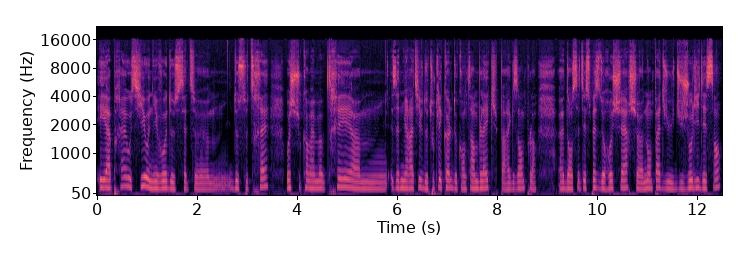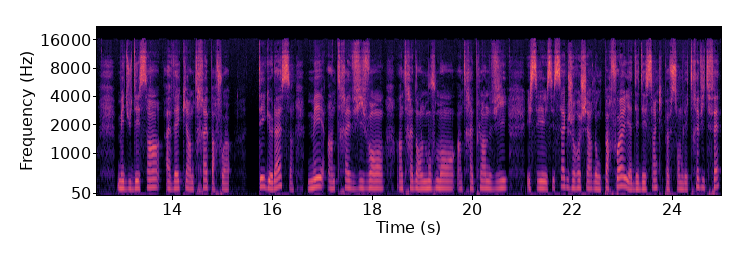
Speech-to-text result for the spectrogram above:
Et après aussi, au niveau de, cette, euh, de ce trait, moi je suis quand même très euh, admirative de toute l'école de Quentin Blake, par exemple, dans cette espèce de recherche, non pas du, du joli dessin, mais du dessin avec un trait parfois dégueulasse, mais un trait vivant, un trait dans le mouvement, un trait plein de vie. Et c'est ça que je recherche. Donc parfois, il y a des dessins qui peuvent sembler très vite faits,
